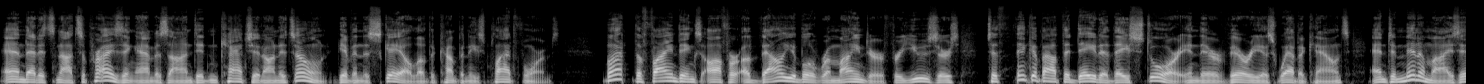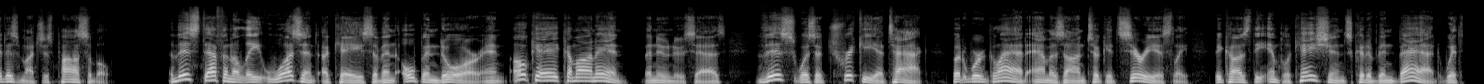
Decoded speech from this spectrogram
and that it's not surprising Amazon didn't catch it on its own, given the scale of the company's platforms. But the findings offer a valuable reminder for users to think about the data they store in their various web accounts and to minimize it as much as possible. This definitely wasn't a case of an open door and, okay, come on in, Vanunu says. This was a tricky attack but we're glad Amazon took it seriously because the implications could have been bad with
